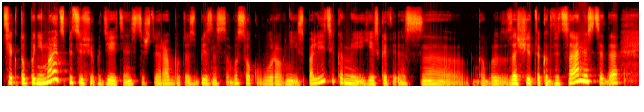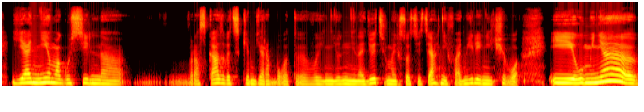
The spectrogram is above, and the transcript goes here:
те, кто понимают специфику деятельности, что я работаю с бизнесом высокого уровня и с политиками, и есть э, как бы, защита конфиденциальности, да, я не могу сильно рассказывать, с кем я работаю. Вы не, не найдете в моих соцсетях ни фамилии, ничего. И у меня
